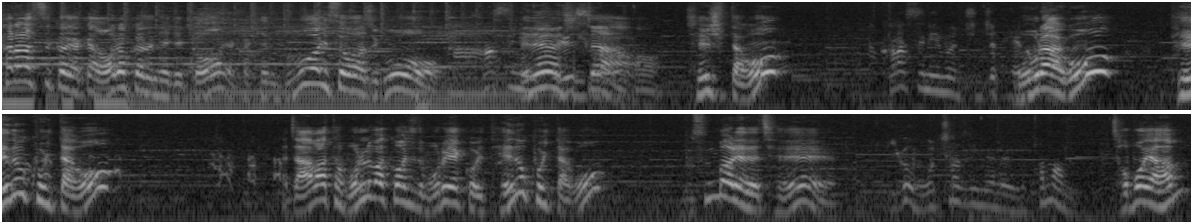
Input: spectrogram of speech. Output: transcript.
카라스 거 약간 어렵거든요, 걔 거. 약간 걔 누워있어가지고. 걔는 진짜, 어, 제일 쉽다고? 카라스님은 진짜 대박 뭐라고? 대놓고 있다고? 아, 자, 아바타 뭘로 바꾸었는지도 모르겠고, 대놓고 있다고? 무슨 말이야, 대체. 이거 못 찾으면은 화만 접어야 함?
